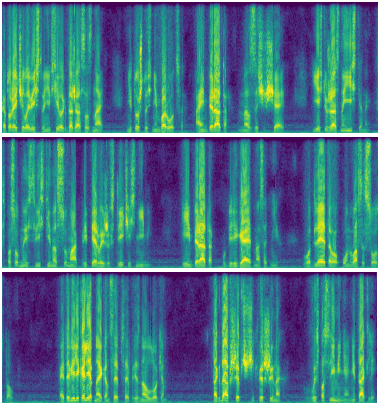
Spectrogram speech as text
которое человечество не в силах даже осознать, не то что с ним бороться, а Император нас защищает. Есть ужасные истины, способные свести нас с ума при первой же встрече с ними. И Император уберегает нас от них. Вот для этого он вас и создал. «Это великолепная концепция», — признал Локин. «Тогда в шепчущих вершинах вы спасли меня, не так ли?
